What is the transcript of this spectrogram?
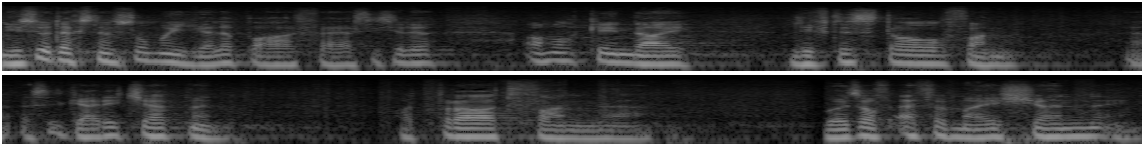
Nie so dat ek nou sommer 'n hele paar versies. Julle almal ken daai liefdestaal van ja, is dit Gary Chapman wat praat van uh, words of affirmation en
